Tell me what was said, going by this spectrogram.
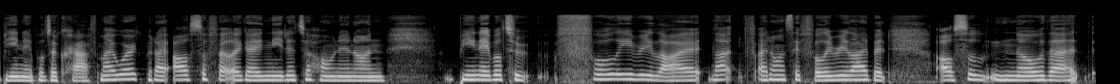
being able to craft my work, but I also felt like I needed to hone in on being able to fully rely, not, I don't want to say fully rely, but also know that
